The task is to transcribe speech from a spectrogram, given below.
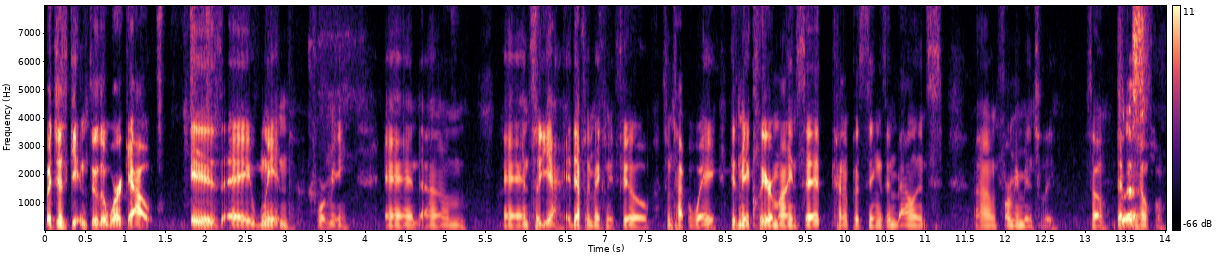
but just getting through the workout is a win for me, and um, and so, yeah, it definitely makes me feel some type of way, gives me a clear mindset, kind of puts things in balance um, for me mentally. So definitely so helpful.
